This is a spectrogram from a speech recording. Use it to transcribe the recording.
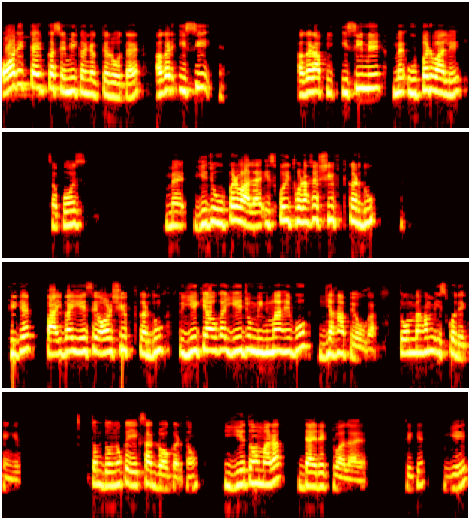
और एक टाइप का सेमीकंडक्टर होता है। अगर इसी, अगर आप इसी में, मैं ऊपर वाले, सपोज़ मैं ये जो ऊपर वाला है, इसको ही थोड़ा सा शिफ्ट कर दूँ। ठीक है, पाई बाई ए से और शिफ्ट कर दूँ। तो ये क्या होगा? ये जो मिनिमा है वो यहाँ पे होगा। तो हम इसको देखेंगे। तो हम दोनों को एक साथ ड्रॉ करता हूँ कि ये तो हमारा डायरेक्ट वाला है, ठीक है? ये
